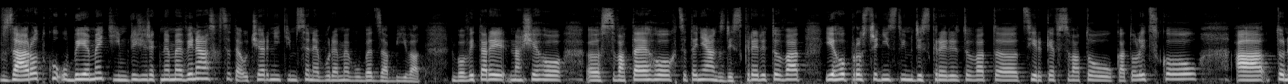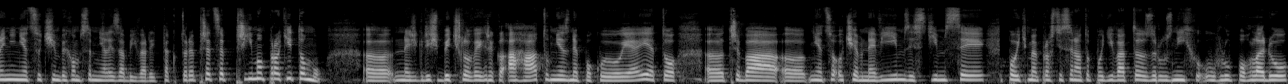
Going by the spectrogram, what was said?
v zárodku ubijeme tím, když řekneme, vy nás chcete očernit, tím se nebudeme vůbec zabývat. Nebo vy tady našeho eh, svatého chcete nějak zdiskreditovat, jeho prostřednictvím zdiskreditovat eh, církev svatou katolickou a to není něco, čím bychom se měli zabývat. Tak to je přece přímo proti tomu, než když by člověk řekl, aha, to mě znepokojuje, je to třeba něco, o čem nevím, zjistím si, pojďme prostě se na to podívat z různých úhlů pohledu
